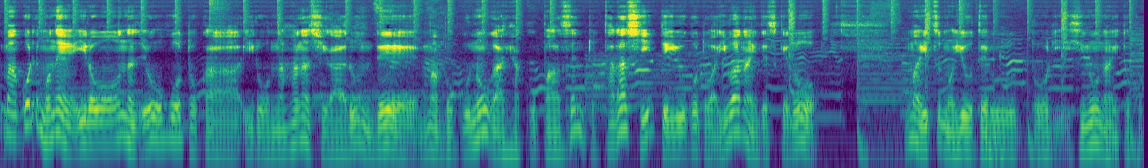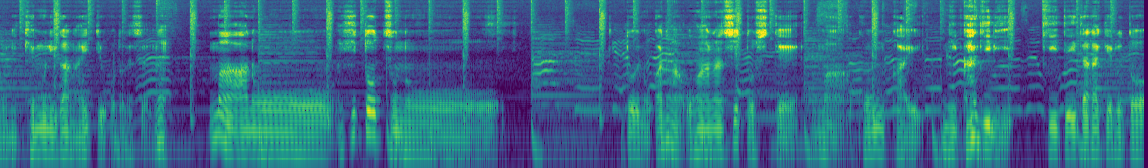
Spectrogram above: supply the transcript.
まあこれもね、いろんな情報とかいろんな話があるんで、まあ僕のが100%正しいっていうことは言わないですけど、まあいつも言うてる通り、火のないところに煙がないっていうことですよね。まああのー、一つの、どういうのかな、お話として、まあ今回に限り聞いていただけると、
